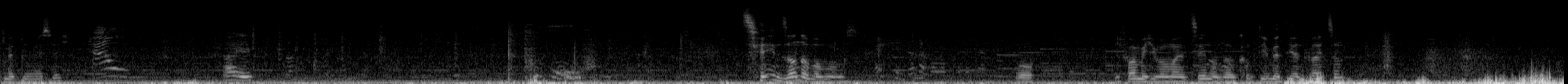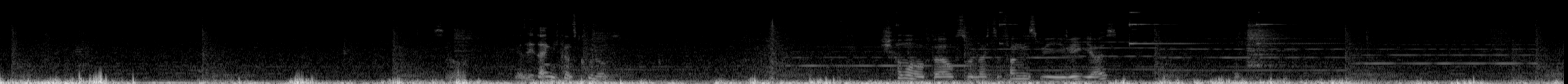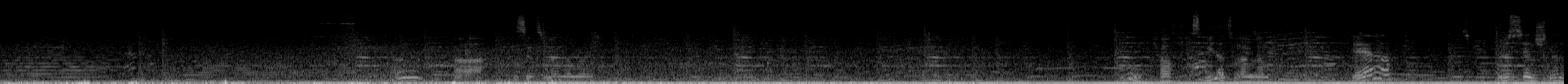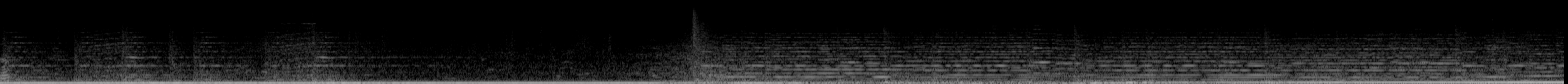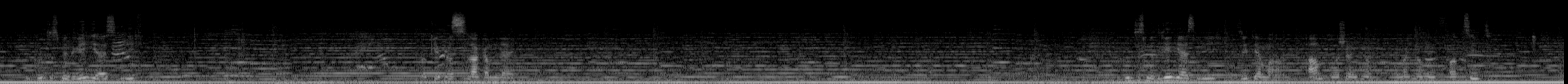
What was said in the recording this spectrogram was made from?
Mittelmäßig. Hi. Puh. Zehn Sonderbonbons. Oh. Ich freue mich über meine 10 und dann kommt die mit ihren 13. So. Der sieht eigentlich ganz cool aus. Schauen wir mal, ob er auch so leicht zu fangen ist wie Regi Eis. Ah, bisschen zu langsam war ich. Ich war fast wieder zu langsam. Ist ein bisschen schneller. Es mit Regi Eis lief. Okay, das lag am Lag. Gut, dass mit Regi Eis lief, seht ihr mal Abend wahrscheinlich noch. Mache ich noch ein Fazit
